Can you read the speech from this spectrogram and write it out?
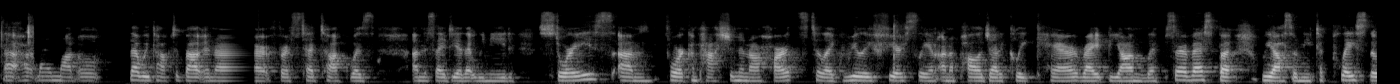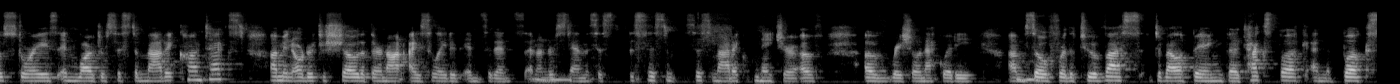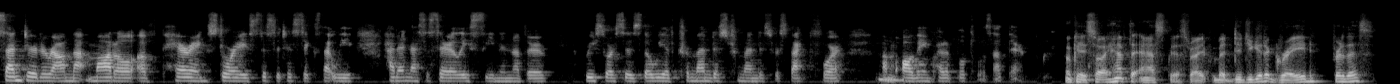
that hurt heartline model that we talked about in our, first TED talk was um, this idea that we need stories um, for compassion in our hearts to like really fiercely and unapologetically care right beyond lip service. But we also need to place those stories in larger systematic context um, in order to show that they're not isolated incidents and mm-hmm. understand the, the system, systematic nature of, of racial inequity. Um, mm-hmm. So for the two of us, developing the textbook and the book centered around that model of pairing stories to statistics that we hadn't necessarily seen in other resources, though we have tremendous, tremendous respect for um, mm-hmm. all the incredible tools out there. Okay, so I have to ask this, right? But did you get a grade for this?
